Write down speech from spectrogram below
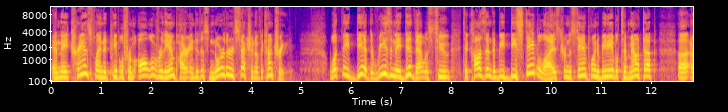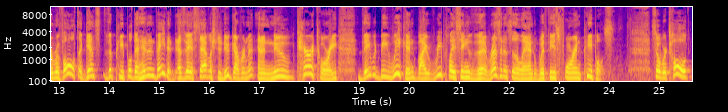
and they transplanted people from all over the empire into this northern section of the country. What they did, the reason they did that was to, to cause them to be destabilized from the standpoint of being able to mount up uh, a revolt against the people that had invaded. As they established a new government and a new territory, they would be weakened by replacing the residents of the land with these foreign peoples. So we're told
